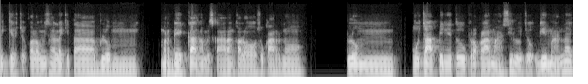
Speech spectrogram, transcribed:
mikir Cuk kalau misalnya kita belum merdeka sampai sekarang kalau Soekarno belum ngucapin itu proklamasi loh, Cuk. Gimana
